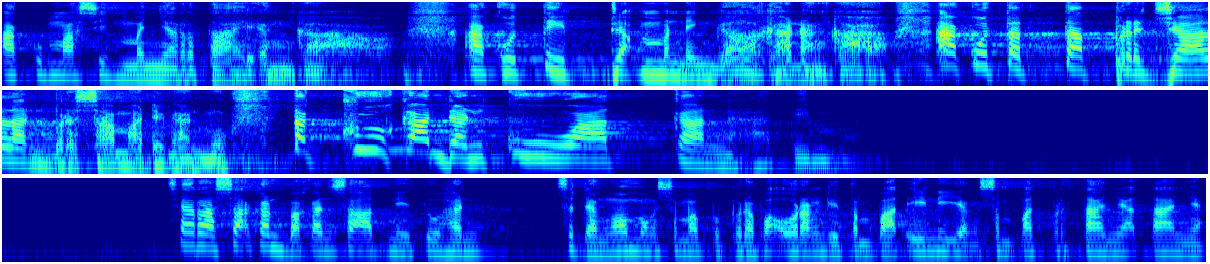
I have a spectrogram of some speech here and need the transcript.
aku masih menyertai engkau. Aku tidak meninggalkan engkau. Aku tetap berjalan bersama denganmu. Teguhkan dan kuatkan hatimu. Saya rasakan bahkan saat ini Tuhan sedang ngomong sama beberapa orang di tempat ini yang sempat bertanya-tanya.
